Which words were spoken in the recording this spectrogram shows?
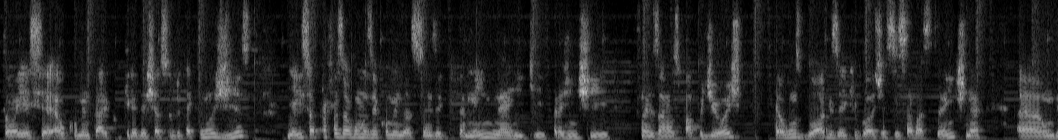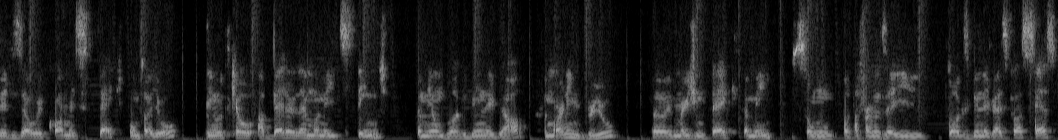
Então, esse é o comentário que eu queria deixar sobre tecnologias. E aí, só para fazer algumas recomendações aqui também, né, Rick, para a gente finalizar nosso papo de hoje, tem alguns blogs aí que eu gosto de acessar bastante, né? Uh, um deles é o e-commercetech.io, tem outro que é o a Better Lemonade Stand, também é um blog bem legal. Morning Brew, uh, Emerging Tech também, são plataformas aí, blogs bem legais que eu acesso.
